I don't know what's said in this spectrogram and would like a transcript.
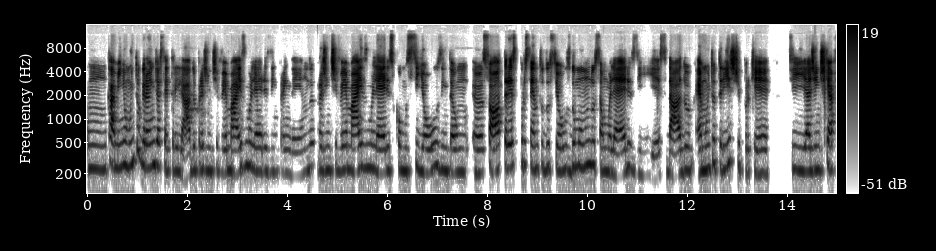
um caminho muito grande a ser trilhado para a gente ver mais mulheres empreendendo, para a gente ver mais mulheres como CEOs. Então, só 3% dos CEOs do mundo são mulheres, e esse dado é muito triste, porque se a gente quer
